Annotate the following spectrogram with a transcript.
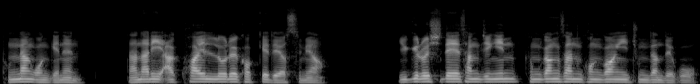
북남 관계는 나날이 악화일로를 걷게 되었으며 6.15 시대의 상징인 금강산 관광이 중단되고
